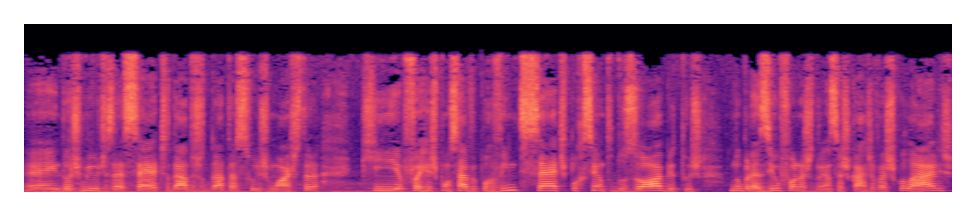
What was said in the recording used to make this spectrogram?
É, em 2017, dados do DataSUS mostram que foi responsável por 27% dos óbitos no Brasil foram as doenças cardiovasculares.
